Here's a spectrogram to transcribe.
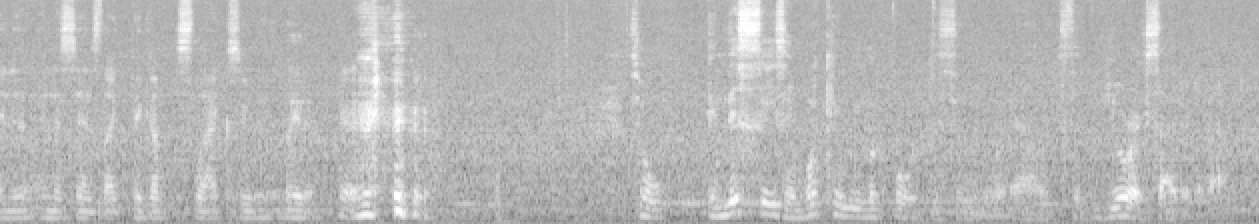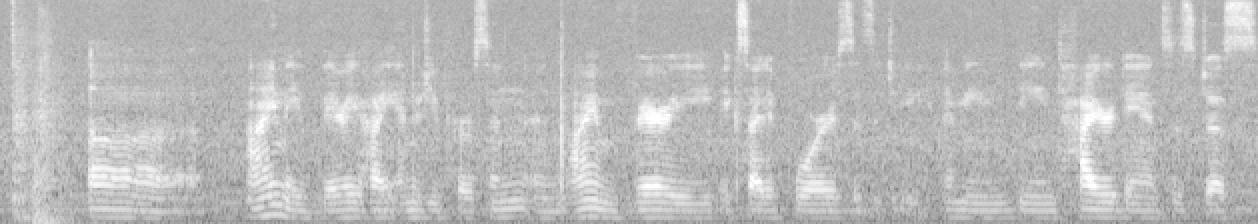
in a, in a sense, like pick up the slack sooner than later. So in this season, what can we look forward to seeing with Alex that you're excited about? Uh, I'm a very high energy person, and I am very excited for Syzygy. I mean, the entire dance is just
